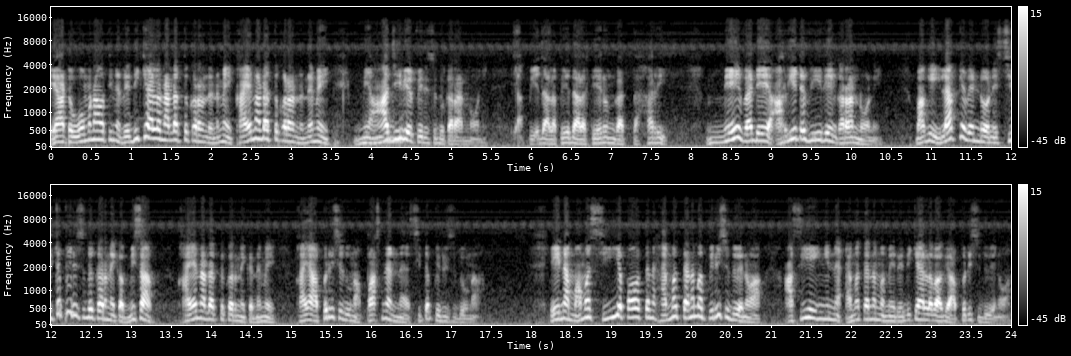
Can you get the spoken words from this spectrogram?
එයාට උවමනාව තියෙන රෙදි කැල්ල නඩත්තු කරන්න නෙමෙයි, කය නඩත්තු කරන්න නෙමෙයි. මේ ආජීවය පිරිසිදු කරන්න ඕනේ. අපි එදාලා අපි එදාලා තේරුම් ගත්තා. හරි. මේ වැඩේ අරියට වීර්යයෙන් කරන්න ඕනේ. මගේ ඉලක්කය වෙන්න ඕනේ සිත පිරිසිදු කරන එක මිසක් කය නඩත්තු කරන එක නෙමෙයි. කය අපිරිසිදු වුණා. ප්‍රශ්නයක් නැහැ. සිත පිරිසිදු වුණා. එහෙනම් මම 100 පවත්තන හැම තැනම පිරිසිදු වෙනවා. 80න් ඉන්න හැම තැනම මේ රෙදි කැල්ල වගේ අපිරිසිදු වෙනවා.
